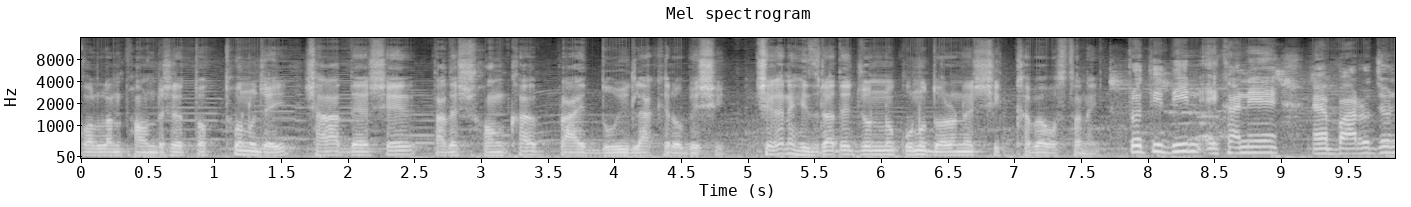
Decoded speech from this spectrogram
কল্যাণ ফাউন্ডেশনের তথ্য অনুযায়ী সারা দেশে তাদের সংখ্যা প্রায় দুই লাখেরও বেশি। সেখানে হিজড়াদের জন্য কোনো ধরনের শিক্ষা ব্যবস্থা নেই। প্রতিদিন এখানে বারো জন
